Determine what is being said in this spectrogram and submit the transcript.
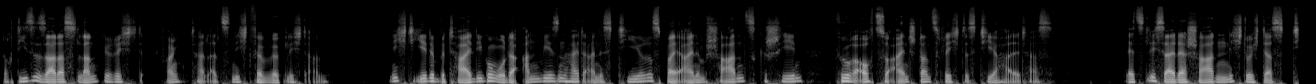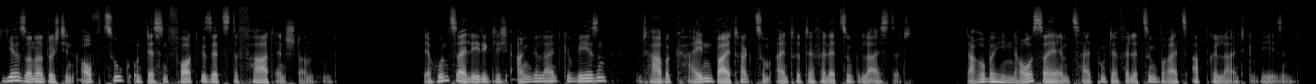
Doch diese sah das Landgericht Frankenthal als nicht verwirklicht an. Nicht jede Beteiligung oder Anwesenheit eines Tieres bei einem Schadensgeschehen führe auch zur Einstandspflicht des Tierhalters. Letztlich sei der Schaden nicht durch das Tier, sondern durch den Aufzug und dessen fortgesetzte Fahrt entstanden. Der Hund sei lediglich angeleint gewesen und habe keinen Beitrag zum Eintritt der Verletzung geleistet. Darüber hinaus sei er im Zeitpunkt der Verletzung bereits abgeleint gewesen.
